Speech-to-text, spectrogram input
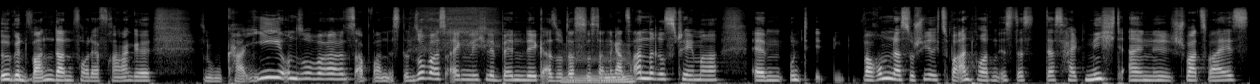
irgendwann dann vor der Frage, so KI und sowas, ab wann ist denn sowas eigentlich lebendig? Also das mhm. ist dann ein ganz mhm. anderes Thema. Ähm, und warum das so schwierig zu beantworten ist, dass das halt nicht eine schwarz-weiß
